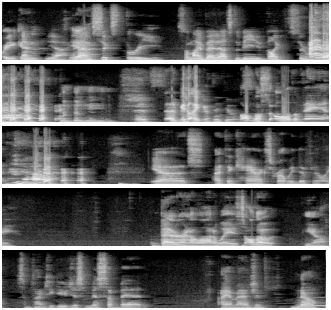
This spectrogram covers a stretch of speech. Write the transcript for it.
or you can And yeah, and Yeah. I'm six three, so my bed has to be like super long. it's that'd be like ridiculous. almost all the van. Yeah. yeah, it's. I think hammocks probably definitely better in a lot of ways. Although you know sometimes you do just miss a bed. I imagine. No, mm,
